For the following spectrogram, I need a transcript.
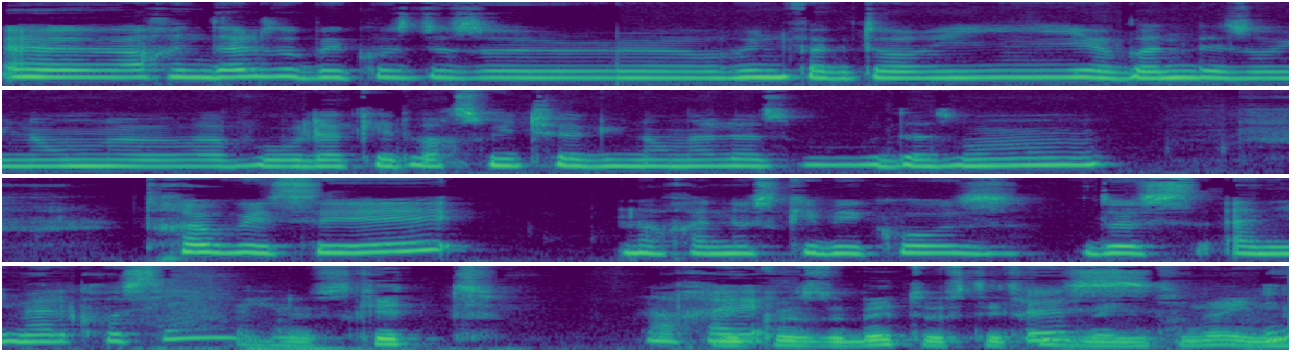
an. Euh, ar rendal zo bekoz deus euh, Rune Factory, euh, bon bezo unan euh, a vo laket war Switch hag unan al a zo dazon. Traoù ese, n'oc'h en eus ket bekoz deus Animal Crossing, Neus ket, e because the bet eus Tetris Eus. 99.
